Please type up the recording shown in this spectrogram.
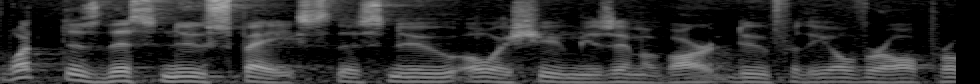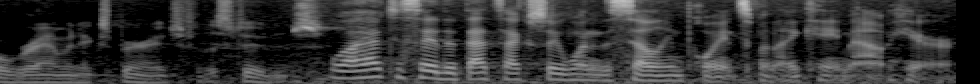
What does this new space, this new OSU Museum of Art do for the overall program and experience for the students? Well, I have to say that that's actually one of the selling points when I came out here.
